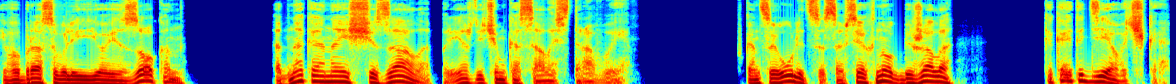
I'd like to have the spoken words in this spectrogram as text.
и выбрасывали ее из окон. Однако она исчезала, прежде чем касалась травы. В конце улицы со всех ног бежала какая-то девочка.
